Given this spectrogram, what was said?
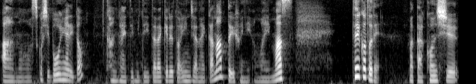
あの少しぼんやりと考えてみていただけるといいんじゃないかなというふうに思います。ということでまた今週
